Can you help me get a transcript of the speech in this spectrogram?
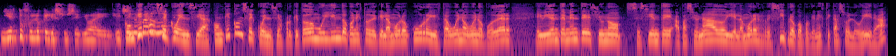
Y esto fue lo que le sucedió a ellos. ¿Y con Sin qué embargo, consecuencias? ¿Con qué consecuencias? Porque todo muy lindo con esto de que el amor ocurre y está bueno, bueno poder. Evidentemente, si uno se siente apasionado y el amor es recíproco, porque en este caso lo era,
